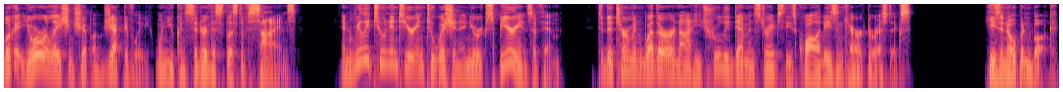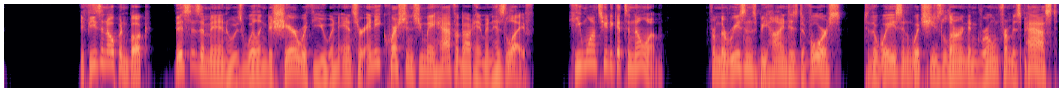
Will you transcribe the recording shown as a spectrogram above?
look at your relationship objectively when you consider this list of signs, and really tune into your intuition and your experience of him to determine whether or not he truly demonstrates these qualities and characteristics. He's an open book. If he's an open book, this is a man who is willing to share with you and answer any questions you may have about him in his life. He wants you to get to know him, from the reasons behind his divorce to the ways in which he's learned and grown from his past,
